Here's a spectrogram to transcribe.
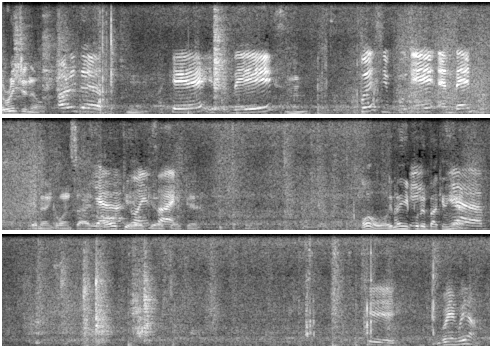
Original. Original. Hmm. Okay, you put this. Mm-hmm. First you put it and then And then go inside. Yeah, okay, go okay, inside. okay, okay. Oh, and then you put it back in here. Yeah. Okay. Going where?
